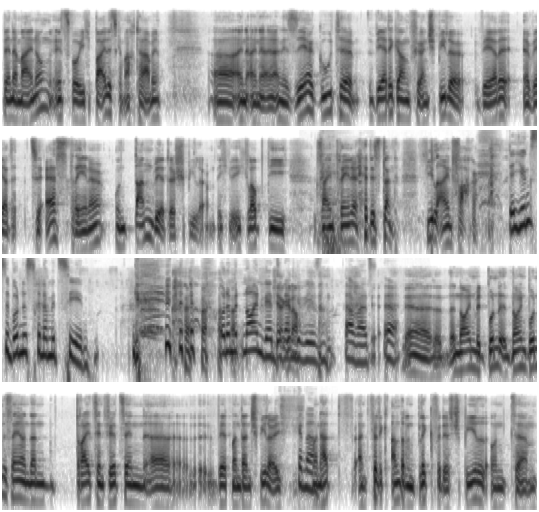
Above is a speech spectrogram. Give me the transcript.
bin der Meinung, jetzt wo ich beides gemacht habe, äh, eine, eine, eine sehr gute Werdegang für einen Spieler wäre, er wird zuerst Trainer und dann wird er Spieler. Ich, ich glaube, sein Trainer hätte es dann viel einfacher. Der jüngste Bundestrainer mit zehn. Oder mit neun wären sie ja, genau. dann gewesen damals. Ja. Ja, neun mit Bunde, neun Bundestrainer und dann 13, 14 äh, wird man dann Spieler. Ich, genau. Man hat einen völlig anderen Blick für das Spiel und ähm,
